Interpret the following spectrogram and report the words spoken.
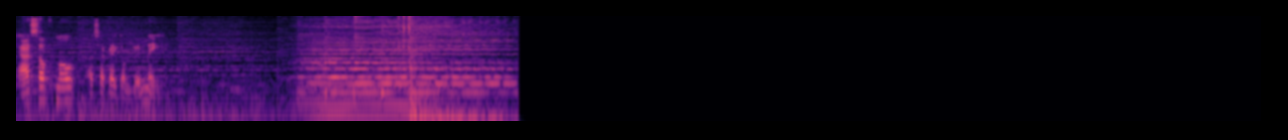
आहे ॲज ऑफ नाव अशा काही कंप्लेंट नाही आहे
